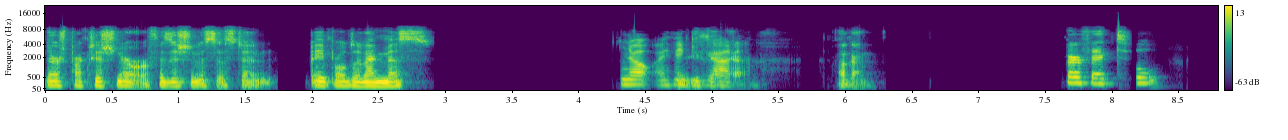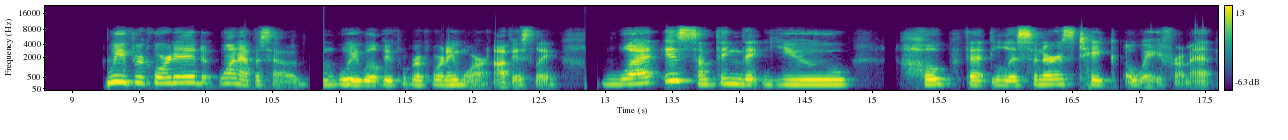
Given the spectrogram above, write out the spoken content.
nurse practitioner or physician assistant. April, did I miss? No, I think you you got it. Okay. Perfect. We've recorded one episode. We will be recording more, obviously. What is something that you hope that listeners take away from it?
